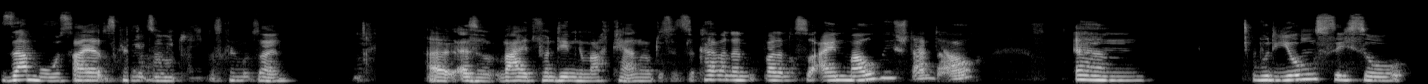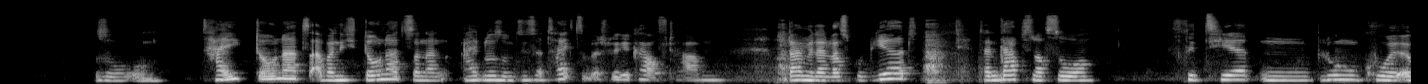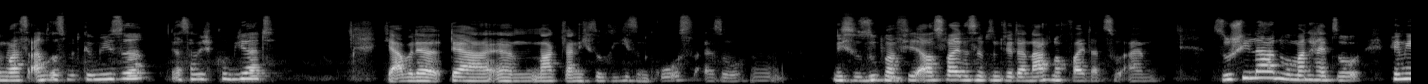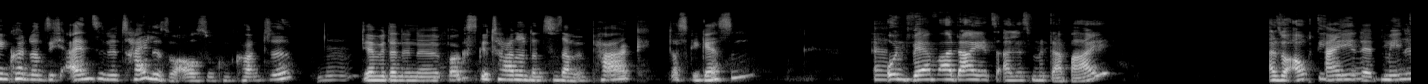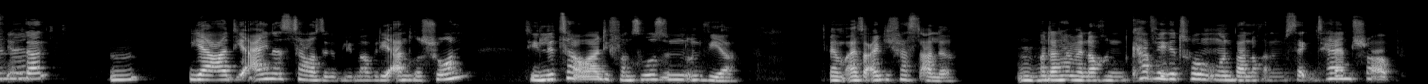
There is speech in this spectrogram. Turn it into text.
Samosa. Ah ja, das kann gut, so, das kann gut sein. Äh, Also war halt von denen gemacht, keine Ahnung, ob das jetzt lokal war. Dann war da noch so ein Mauri-Stand auch, ähm, wo die Jungs sich so, so Teig-Donuts, aber nicht Donuts, sondern halt nur so ein süßer Teig zum Beispiel gekauft haben. Und da haben wir dann was probiert. Dann gab's noch so frittierten Blumenkohl, irgendwas anderes mit Gemüse. Das habe ich probiert. Ja, aber der, der ähm, Markt war nicht so riesengroß, also nicht so super viel Auswahl. Deshalb sind wir danach noch weiter zu einem Sushi-Laden, wo man halt so hingehen konnte und sich einzelne Teile so aussuchen konnte. Mhm. Die haben wir dann in eine Box getan und dann zusammen im Park das gegessen. Ähm, Und wer war da jetzt alles mit dabei? Also auch die Eine Dänen- der Mädchen dann? Mhm. Ja, die eine ist zu Hause geblieben, aber die andere schon. Die Litauer, die Franzosen und wir. Ähm, also eigentlich fast alle. Mhm. Und dann haben wir noch einen Kaffee getrunken und waren noch in einem Second-Hand-Shop.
